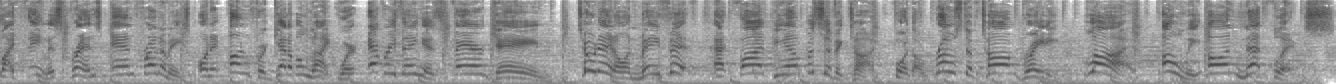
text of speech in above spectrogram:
by famous friends and frenemies on an unforgettable night where everything is fair game. Tune in on May 5th at 5 p.m. Pacific time for the Roast of Tom Brady, live only on Netflix.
